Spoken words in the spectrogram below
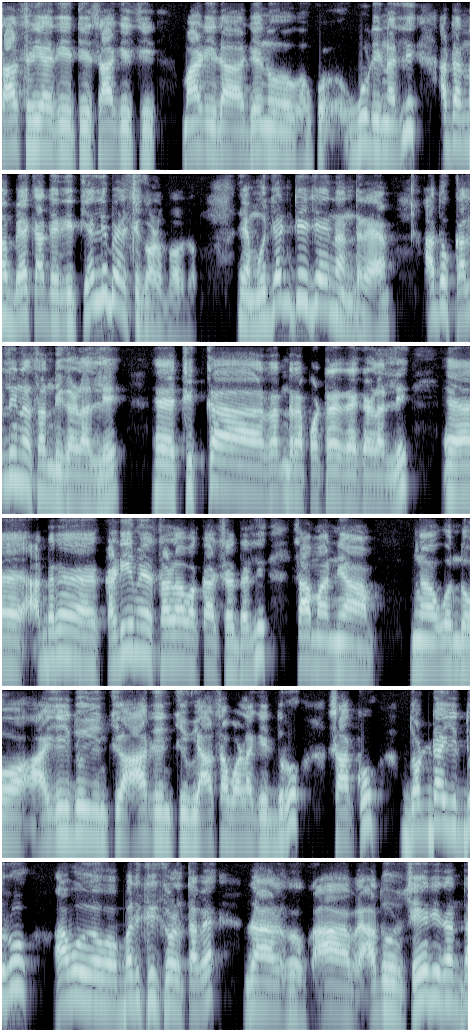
ಶಾಸ್ತ್ರೀಯ ರೀತಿ ಸಾಗಿಸಿ ಮಾಡಿದ ಜೇನು ಗೂಡಿನಲ್ಲಿ ಅದನ್ನು ಬೇಕಾದ ರೀತಿಯಲ್ಲಿ ಬೆಳೆಸಿಕೊಳ್ಬೋದು ಮುಜಂಟಿ ಜೇನಂದರೆ ಅದು ಕಲ್ಲಿನ ಸಂಧಿಗಳಲ್ಲಿ ಚಿಕ್ಕ ರಂಧ್ರ ಪೊಟರೆಗಳಲ್ಲಿ ಅಂದರೆ ಕಡಿಮೆ ಸ್ಥಳಾವಕಾಶದಲ್ಲಿ ಸಾಮಾನ್ಯ ಒಂದು ಐದು ಇಂಚು, ಆರು ಇಂಚು ವ್ಯಾಸ ಒಳಗಿದ್ದರೂ ಸಾಕು, ದೊಡ್ಡ ಇದ್ದರೂ ಅವು ಬದುಕಿಕೊಳ್ತವೆ. ಅದು ಸೇರಿದಂಥ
